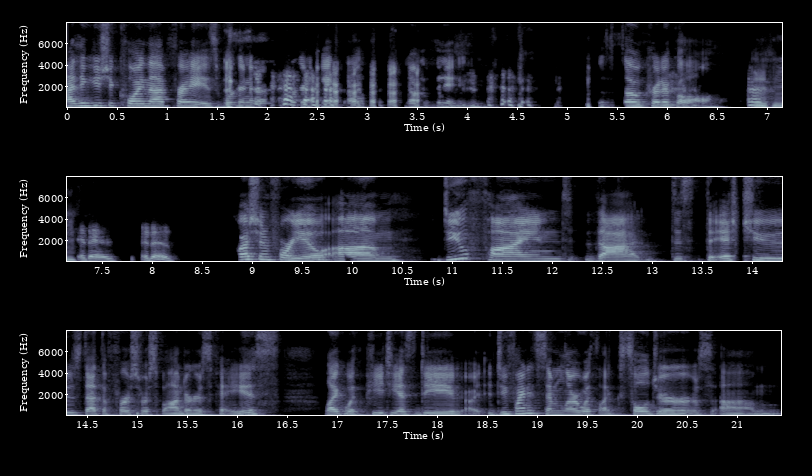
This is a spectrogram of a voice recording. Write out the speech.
I think you should coin that phrase. We're gonna, we're gonna make that thing. It's so critical. Mm-hmm. It is. It is. Question for you. Um, do you find that this, the issues that the first responders face, like with PTSD, do you find it similar with like soldiers, um,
